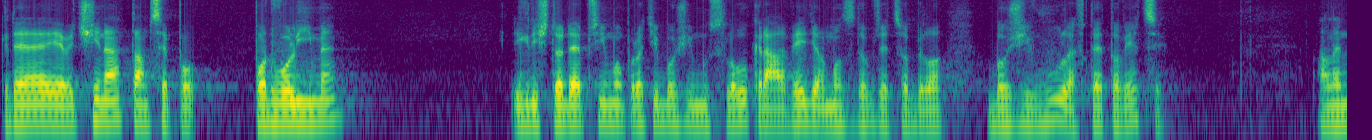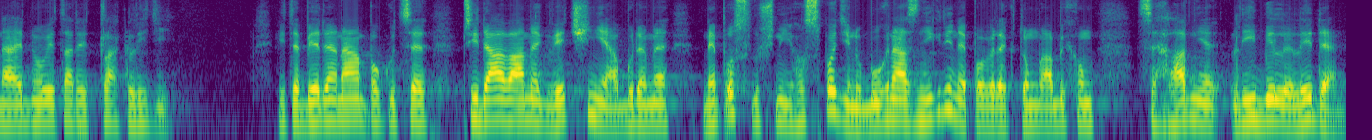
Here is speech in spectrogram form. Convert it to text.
Kde je většina, tam se podvolíme, i když to jde přímo proti božímu slovu. Král věděl moc dobře, co bylo boží vůle v této věci. Ale najednou je tady tlak lidí. Víte, běda nám, pokud se přidáváme k většině a budeme neposlušní hospodinu. Bůh nás nikdy nepovede k tomu, abychom se hlavně líbili lidem.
